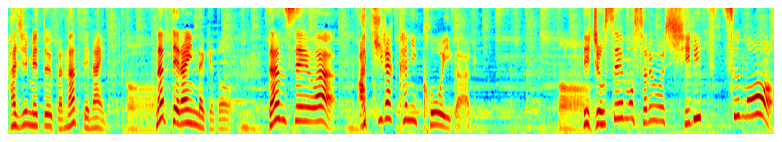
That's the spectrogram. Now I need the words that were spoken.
始めというかなってない。なってないんだけどうん。男性はうん。明らかに好意がある、あー。で女性もそれを知りつつも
